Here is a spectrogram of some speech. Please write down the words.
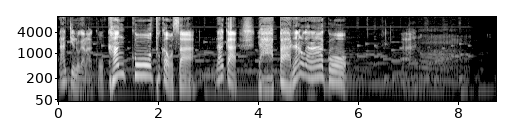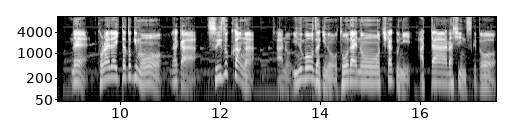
なんていうのかな、こう、観光とかをさ、なんか、やっぱあれなのかな、こう、あのーね、この間行った時も、なんか、水族館が、あの、犬坊崎の灯台の近くにあったらしいんですけど、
